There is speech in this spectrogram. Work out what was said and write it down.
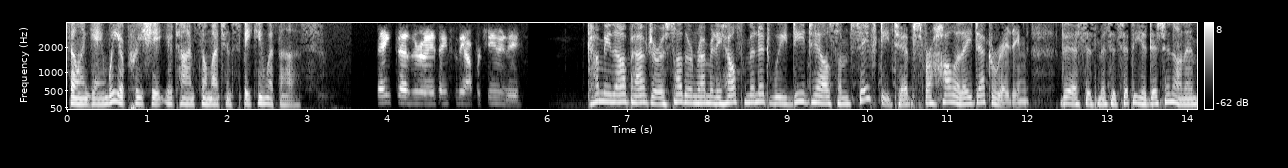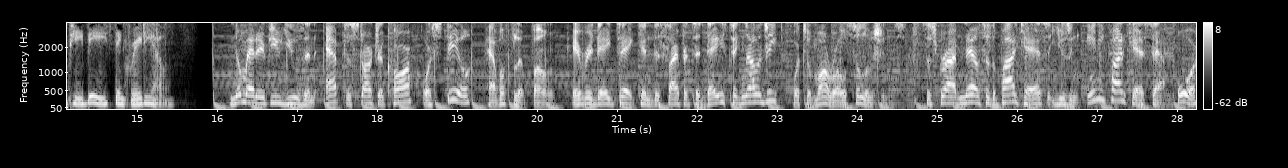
Fillingane, we appreciate your time so much in speaking with us. Thanks, Desare. Thanks for the opportunity. Coming up after a Southern Remedy Health Minute, we detail some safety tips for holiday decorating. This is Mississippi Edition on MPB Think Radio. No matter if you use an app to start your car or still have a flip phone, Everyday Tech can decipher today's technology for tomorrow's solutions. Subscribe now to the podcast using any podcast app or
